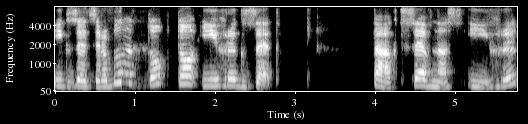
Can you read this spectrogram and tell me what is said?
XZ зробили, тобто YZ. Так, це в нас Y,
